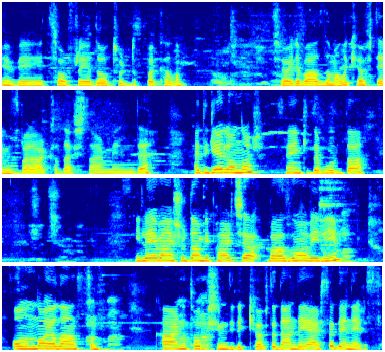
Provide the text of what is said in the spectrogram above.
Evet, sofraya da oturduk bakalım. Şöyle bazlamalı köftemiz var arkadaşlar menüde. Hadi gel Onur. Seninki de burada. İle'ye ben şuradan bir parça bazlama vereyim. Onunla oyalansın. Karnı tok şimdilik. Köfteden de yerse deneriz.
